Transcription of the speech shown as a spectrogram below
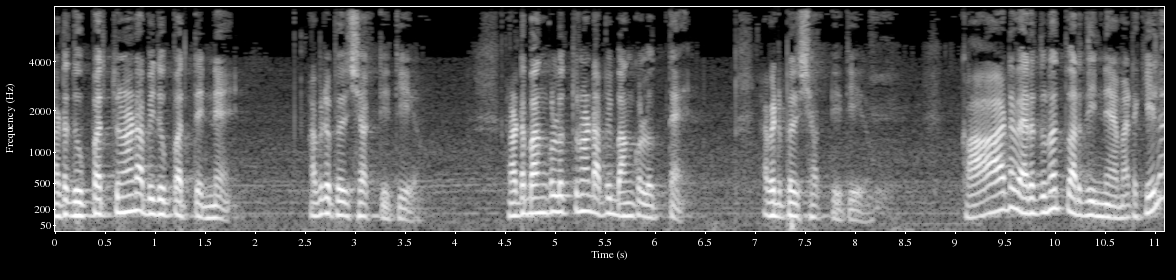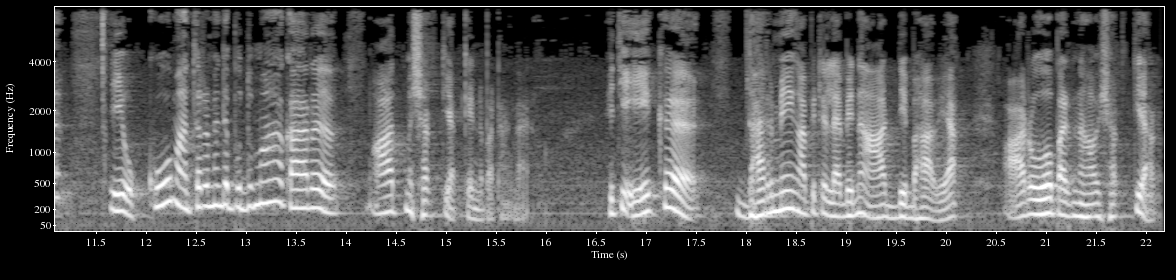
රට දුප්පත් වුණාට අපි දුප්පත් වෙන්නේ නැහැ. අපිට ප්‍රතිශක්තිය තියෙනවා. රට බංකොලොත් වුණාට අපි බංකොලොත් නැහැ. අපිට ප්‍රතිශක්තිය තියෙනවා. කාට වැරදුනත් වර්ධින්නේ නැහැ මට කියලා ඒ ඔක්කොම අතරමැද පුදුමාකාර ආත්ම ශක්තියක් එන්න පටන් ගන්නවා. ඉතින් ඒක ධර්මයෙන් අපිට ලැබෙන ආඩ්‍ය භාවයක් ආරෝහ පරිණාම ශක්තියක්.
